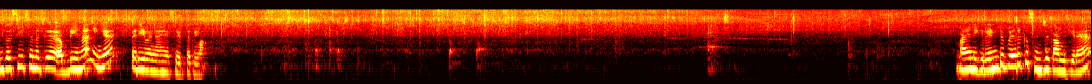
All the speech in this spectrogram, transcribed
இந்த சீசனுக்கு அப்படின்னா நீங்கள் பெரிய வெங்காயம் சேர்த்துக்கலாம். நான் இன்னைக்கு ரெண்டு பேருக்கு செஞ்சு காமிக்கிறேன்.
